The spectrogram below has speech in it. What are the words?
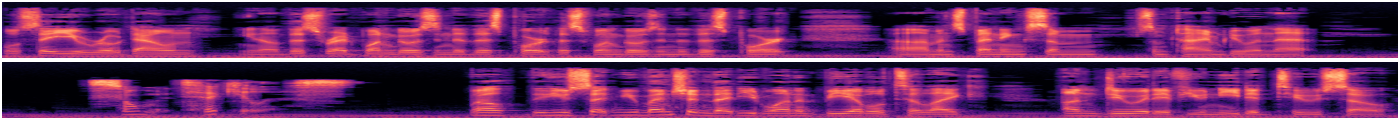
We'll say you wrote down, you know, this red one goes into this port, this one goes into this port, um, and spending some some time doing that. So meticulous. Well, you said you mentioned that you'd want to be able to like undo it if you needed to, so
